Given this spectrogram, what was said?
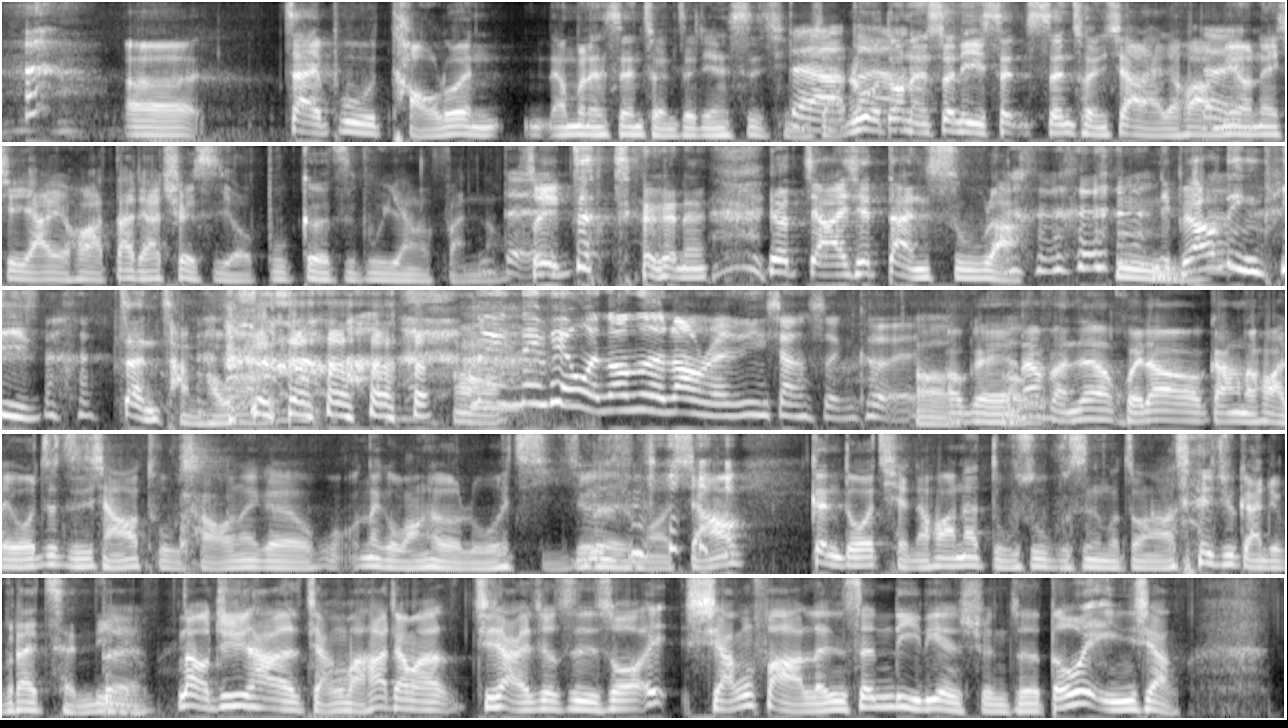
呃，在不讨论能不能生存这件事情下，啊啊。如果都能顺利生生存下来的话，对。没有那些压力的话，大家确实有不各自不一样的烦恼。所以这这可能要加一些淡书啦，嗯你不要另辟战场，好不好？那那篇文章真的让人印象深刻哎。好 OK，那反正回到刚刚的话题，我就只是想要吐槽那个那个网友的逻辑，就是什么想要更多钱的话，那读书不是那么重要，这句感觉不太成立。对，那我继续他的讲法，他讲法接下来就是说，哎、想法、人生历练、选择都会影响，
